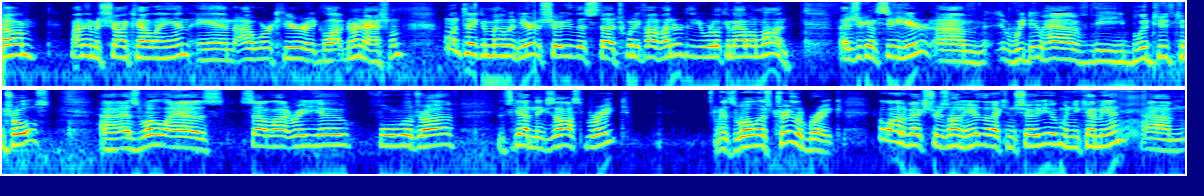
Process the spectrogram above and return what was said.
Um, my name is Shawn Callahan, and I work here at Glockner Ashland. I'm going to take a moment here to show you this uh, 2500 that you were looking at online. As you can see here, um, we do have the Bluetooth controls, uh, as well as satellite radio, four-wheel drive. It's got an exhaust brake, as well as trailer brake. A lot of extras on here that I can show you when you come in. Um,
